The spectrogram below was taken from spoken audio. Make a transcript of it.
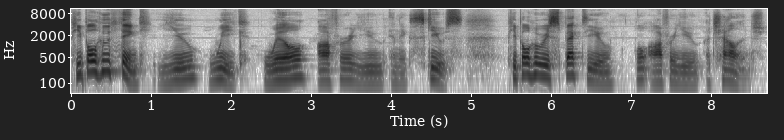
People who think you weak will offer you an excuse. People who respect you will offer you a challenge.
